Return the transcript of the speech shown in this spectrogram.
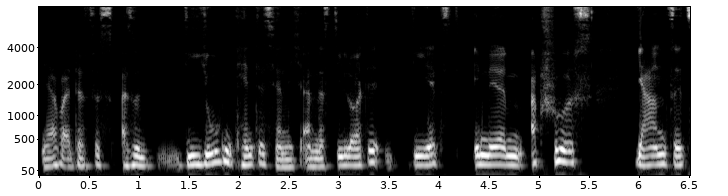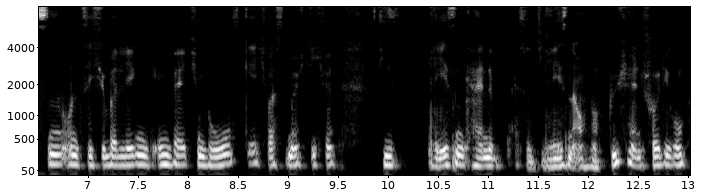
Ja, weil das ist, also die Jugend kennt es ja nicht anders. Die Leute, die jetzt in den Abschlussjahren sitzen und sich überlegen, in welchem Beruf gehe ich, was möchte ich, die lesen keine, also die lesen auch noch Bücher, Entschuldigung,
